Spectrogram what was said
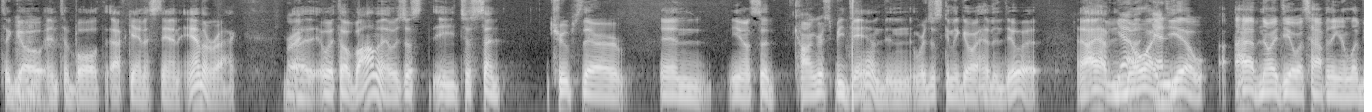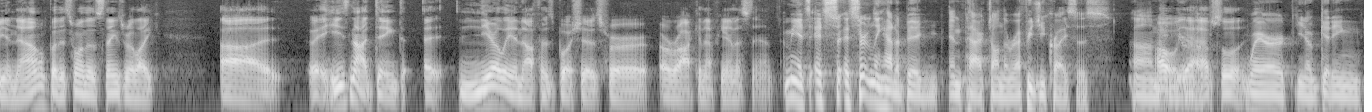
to go mm-hmm. into both Afghanistan and Iraq. Right. Uh, with Obama, it was just he just sent troops there and you know said Congress be damned, and we're just going to go ahead and do it. And I have yeah, no idea. I have no idea what's happening in Libya now, but it's one of those things where like. Uh, he's not dinged uh, nearly enough as Bush is for Iraq and Afghanistan. I mean, it's it's it certainly had a big impact on the refugee crisis. Um, oh yeah, absolutely. Where you know getting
